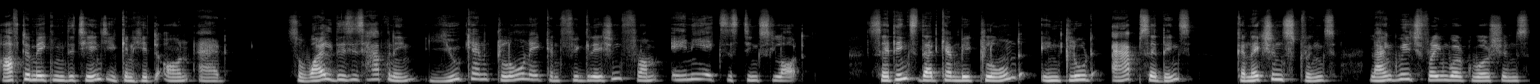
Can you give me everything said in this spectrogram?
After making the change, you can hit on add. So while this is happening, you can clone a configuration from any existing slot. Settings that can be cloned include app settings, connection strings, language framework versions,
